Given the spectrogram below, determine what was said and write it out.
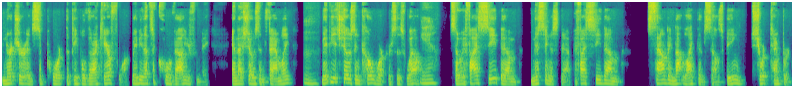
nurture and support the people that I care for. Maybe that's a core value for me. And that shows in family. Mm-hmm. Maybe it shows in coworkers as well. Yeah. So if I see them missing a step, if I see them sounding not like themselves, being short tempered,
